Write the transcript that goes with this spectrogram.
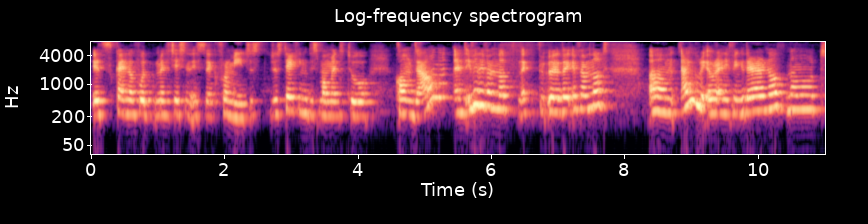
It's kind of what meditation is like for me just just taking this moment to calm down. And even if i'm not like uh, if i'm not um, angry or anything there are not not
